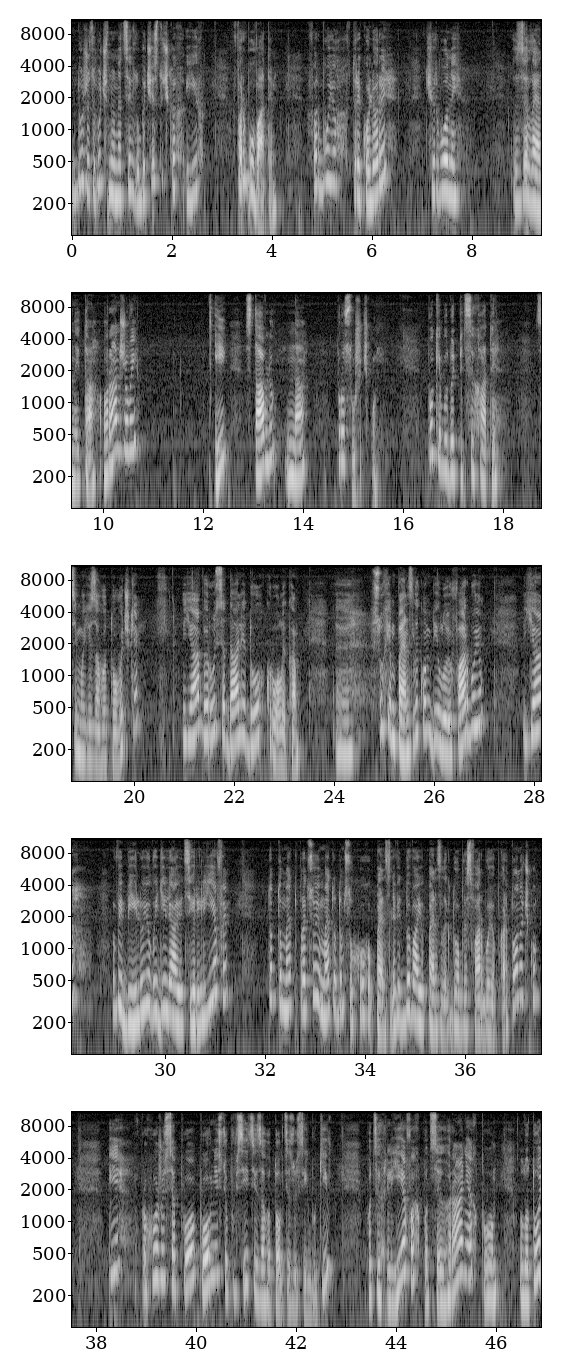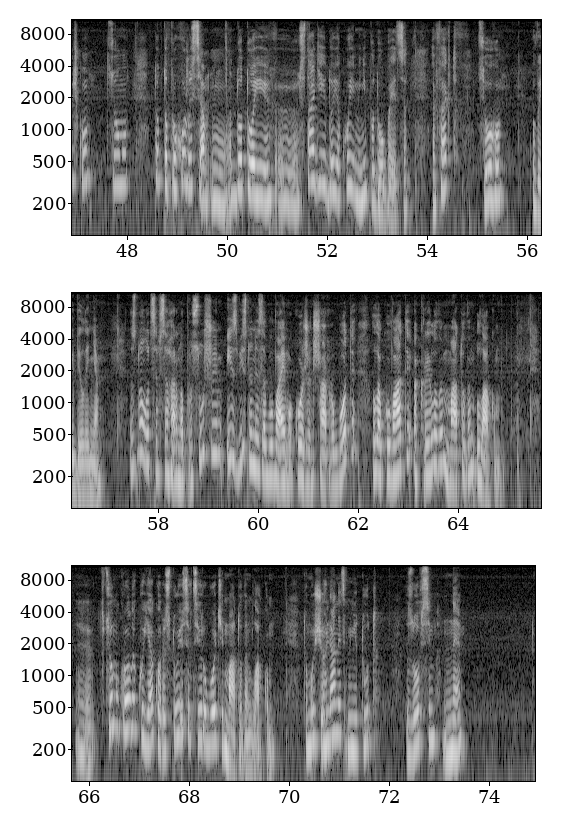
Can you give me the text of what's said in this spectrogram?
дуже зручно на цих зубочисточках їх фарбувати. Фарбую в три кольори: червоний, зелений та оранжевий. І ставлю на просушечку. Поки будуть підсихати ці мої заготовочки, я беруся далі до кролика. Е, Сухим пензликом, білою фарбою я вибілюю, виділяю ці рельєфи, тобто мет, працюю методом сухого пензля. Відбиваю пензлик добре з фарбою об картоночку і проходжуся по, повністю по всій цій заготовці з усіх боків, по цих рельєфах, по цих гранях, по лоточку цьому. Тобто проходжуся м, до тої е, стадії, до якої мені подобається ефект цього вибілення. Знову це все гарно просушуємо і, звісно, не забуваємо кожен шар роботи лакувати акриловим матовим лаком. Е, В цьому кролику я користуюся в цій роботі матовим лаком, тому що глянець мені тут зовсім не,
